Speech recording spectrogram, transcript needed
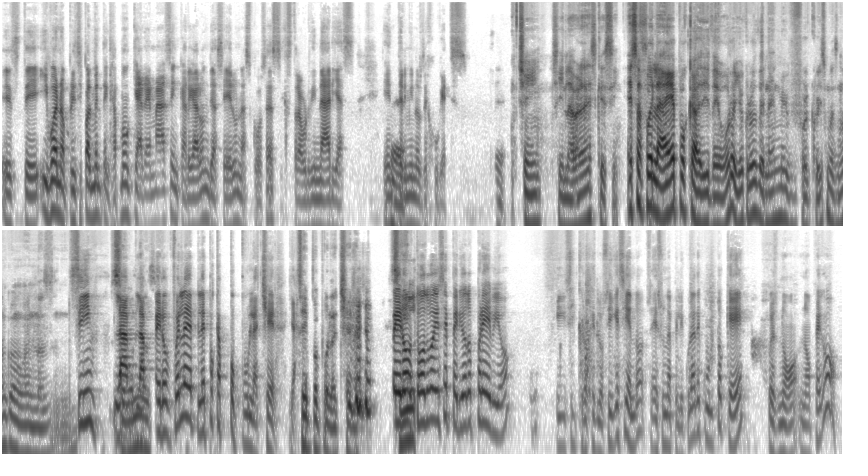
Este, y bueno, principalmente en Japón, que además se encargaron de hacer unas cosas extraordinarias en Sí. términos de juguetes. Sí, sí, la verdad es que sí. Esa fue la época de, de oro, yo creo, de Nightmare Before Christmas, ¿no? Como en los... Sí, la, la- pero fue la, la época populachera, ya. Sí, populachera. Pero Sí, todo ese periodo previo, y sí creo que lo sigue siendo, es una película de culto que pues no, no pegó.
